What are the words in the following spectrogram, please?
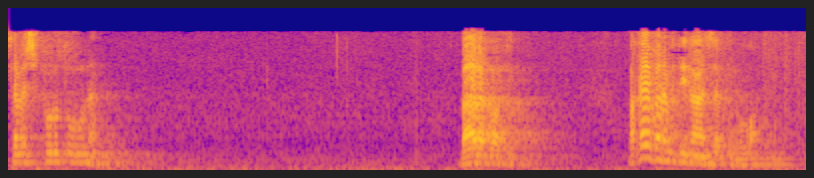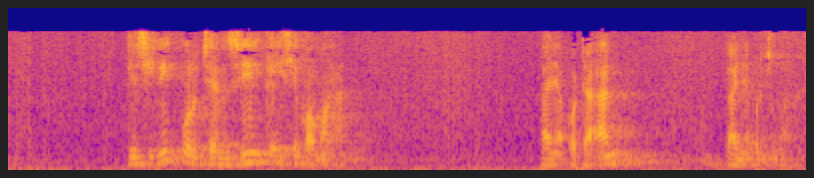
Sampai sepuluh turunan. Barakallahu Makanya pada azakumullah. Di sini urgensi keistiqomahan. Banyak godaan, banyak perjuangan.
